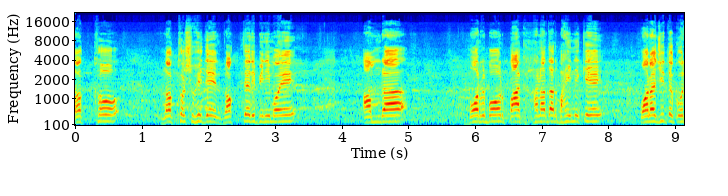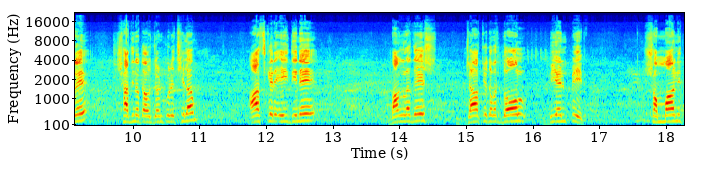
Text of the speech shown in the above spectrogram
লক্ষ লক্ষ শহীদের রক্তের বিনিময়ে আমরা বর্বর পাক হানাদার বাহিনীকে পরাজিত করে স্বাধীনতা অর্জন করেছিলাম। আজকের এই দিনে বাংলাদেশ জাতীয়তাবাদী দল বিএনপির সম্মানিত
